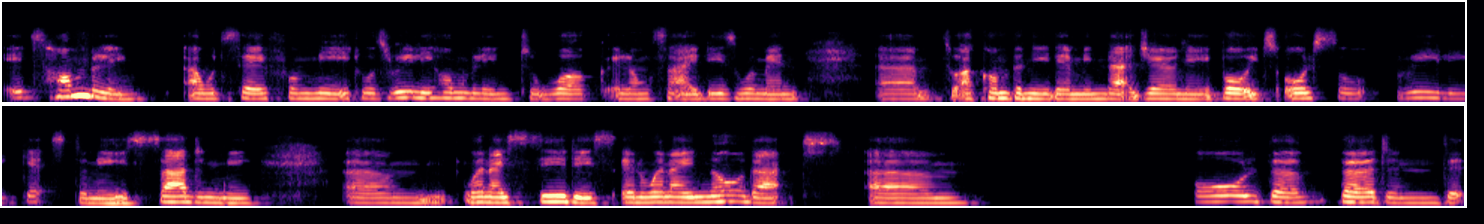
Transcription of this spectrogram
it's humbling, I would say, for me. It was really humbling to work alongside these women um, to accompany them in that journey. But it also really gets to me, it saddens me um, when I see this and when I know that um, all the burden, the,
